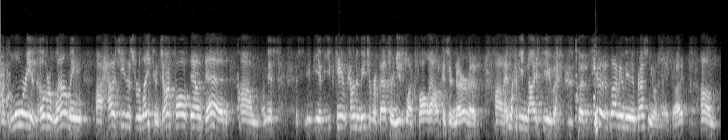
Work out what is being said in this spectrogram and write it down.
uh, glory is overwhelming. Uh, how does Jesus relate to him? John falls down dead. Um, I mean. If, you, can't come to meet your professor and you just like fall out because you're nervous, uh, they might be nice to you, but but you know, it's not going to be the impression you want to make, right? Um,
